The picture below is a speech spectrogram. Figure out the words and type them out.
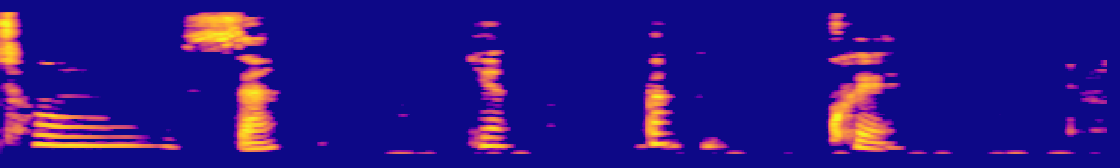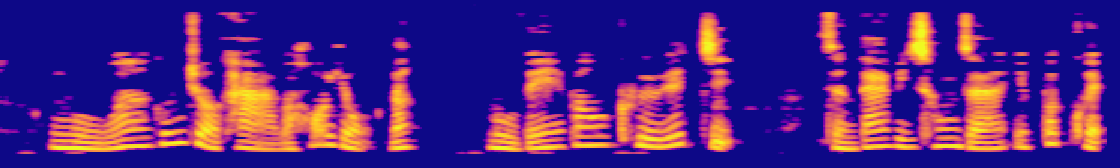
充值一百块。我的公交卡不好用了，麻烦帮我看一记，顺带便充值一百块。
